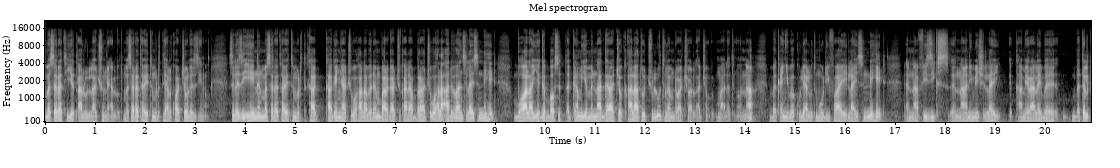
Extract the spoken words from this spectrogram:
መሰረት እየጣሉላችሁ ነው ያሉት። መሰረታዊ ትምህርት ያልኳቸው ለዚህ ነው። ስለዚህ ይህንን መሰረታዊ ትምህርት ካገኛችሁ በኋላ በደንብ አድርጋችሁ ካዳበራችሁ በኋላ advance ላይ ስንሄድ በኋላ እየገባው ስጠቀም የምናገራቸው ቃላቶች ሁሉ ትለምዷቸዋላቸው ማለት ነው እና በቀኝ በኩል ያሉት modify ላይ ስንሄድ እና ፊዚክስ እና አኒሜሽን ላይ ካሜራ ላይ በጥልቅ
